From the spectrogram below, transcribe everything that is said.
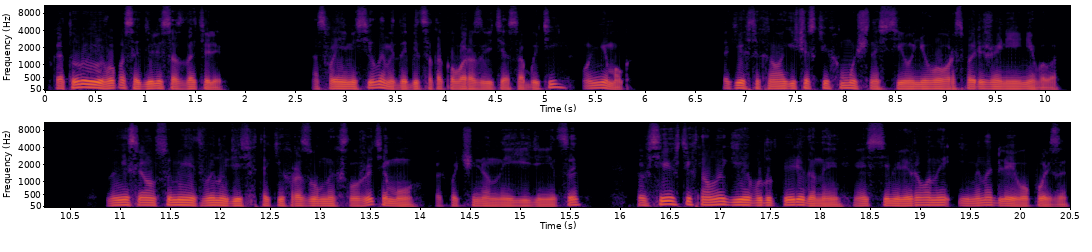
в которую его посадили создатели. А своими силами добиться такого развития событий он не мог. Таких технологических мощностей у него в распоряжении не было. Но если он сумеет вынудить таких разумных служить ему, как подчиненные единицы, то все их технологии будут переданы и ассимилированы именно для его пользы.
